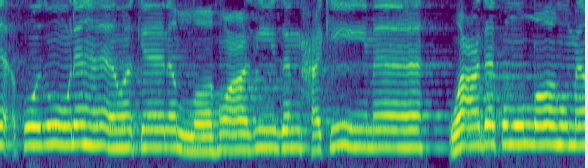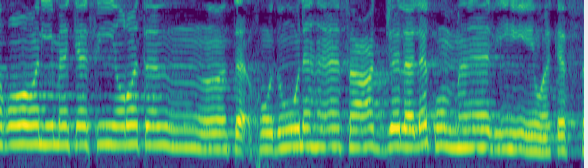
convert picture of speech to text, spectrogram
يأخذونها وكان الله عزيزا حكيما. وعدكم الله مغانم كثيرة تأخذونها فعجل لكم هذه وكف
